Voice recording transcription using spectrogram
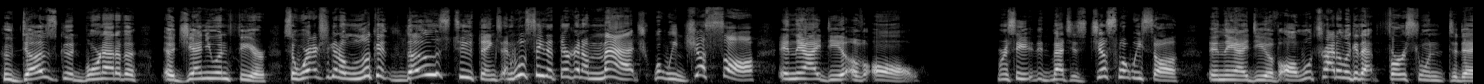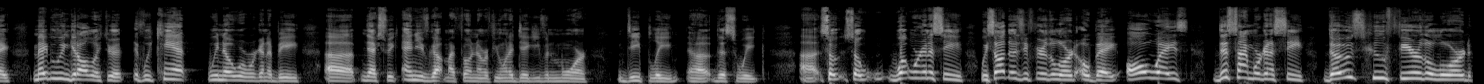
who does good, born out of a, a genuine fear. So we're actually going to look at those two things, and we'll see that they're going to match what we just saw in the idea of all. We're going to see it matches just what we saw in the idea of all. We'll try to look at that first one today. Maybe we can get all the way through it. If we can't, we know where we're going to be uh, next week. And you've got my phone number if you want to dig even more deeply uh, this week. Uh, so, so what we're going to see, we saw those who fear the Lord obey always. This time we're going to see those who fear the Lord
